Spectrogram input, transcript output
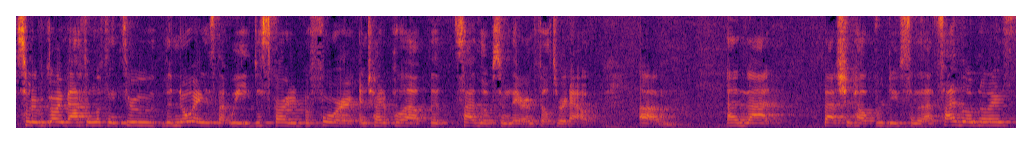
sort of going back and looking through the noise that we discarded before and try to pull out the side lobes from there and filter it out. Um, and that, that should help reduce some of that side lobe noise.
